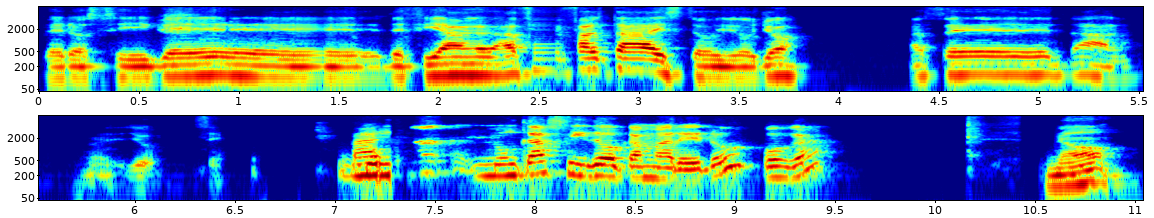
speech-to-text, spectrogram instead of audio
pero sí que decían, hace falta esto, digo yo, hace tal, yo, sí. ¿Nunca, ¿Nunca has sido camarero, Poga? No,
